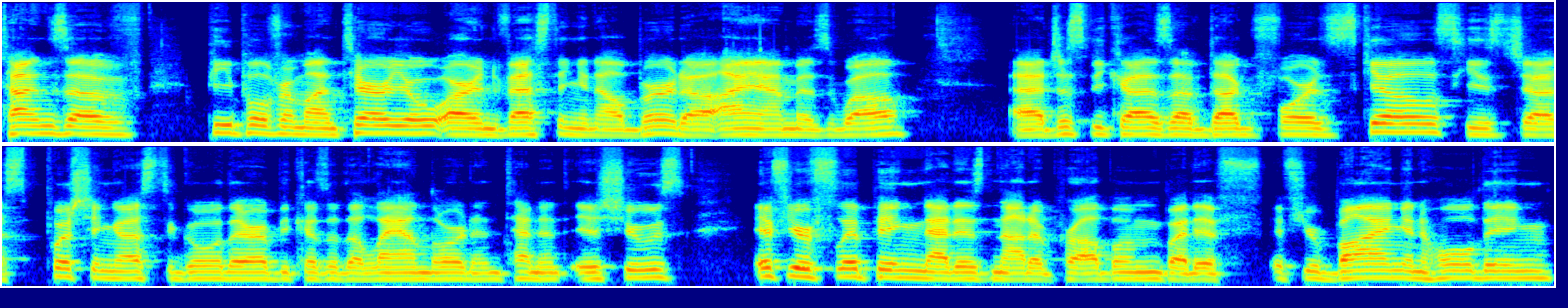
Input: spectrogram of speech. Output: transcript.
tons of people from Ontario are investing in Alberta. I am as well. Uh, just because of Doug Ford's skills, he's just pushing us to go there because of the landlord and tenant issues. If you're flipping, that is not a problem. But if if you're buying and holding,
